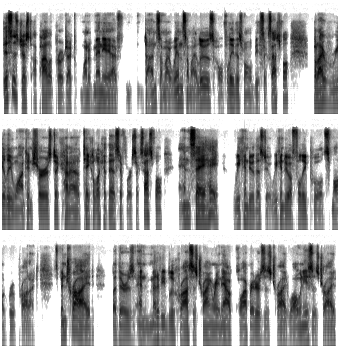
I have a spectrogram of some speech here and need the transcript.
this is just a pilot project one of many i've done some i win some i lose hopefully this one will be successful but i really want insurers to kind of take a look at this if we're successful and say hey we can do this too we can do a fully pooled small group product it's been tried but there's and Medavie Blue Cross is trying right now. Cooperators has tried. Wawanesa has tried,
